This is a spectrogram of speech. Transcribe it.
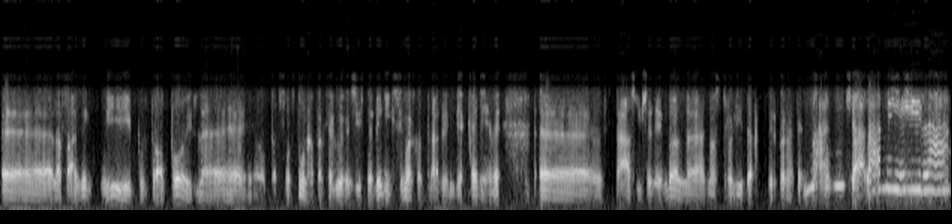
eh, la fase in cui purtroppo, il, eh, per fortuna perché lui resiste benissimo, al contrario di Biancaneve, eh, sta succedendo al nostro leader. Ricordate? Mangia la mela!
